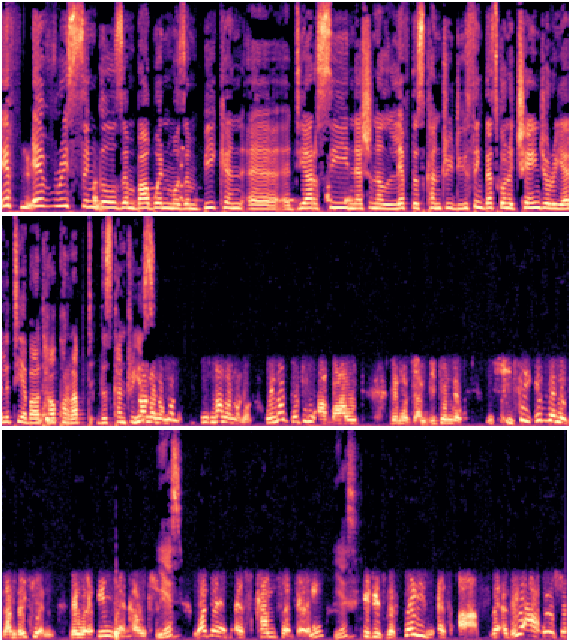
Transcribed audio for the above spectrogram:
If Yes. every single Zimbabwean, Mozambican, uh, DRC national left this country, do you think that's going to change your reality about how corrupt this country is? no, no, no, no, no, no, no, no. We're not talking about the Mozambican. You see, if the Mozambican they were in their country, Yes. what has, come for them, Yes. it is the same as us. They, are also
